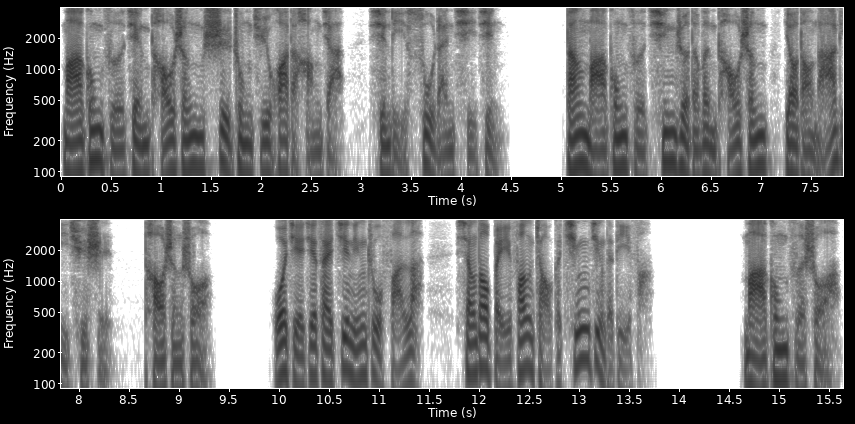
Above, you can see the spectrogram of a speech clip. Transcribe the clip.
马公子见陶生是种菊花的行家，心里肃然起敬。当马公子亲热地问陶生要到哪里去时，陶生说：“我姐姐在金陵住烦了，想到北方找个清静的地方。”马公子说：“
